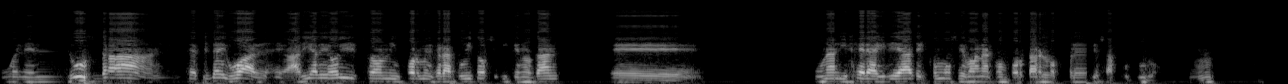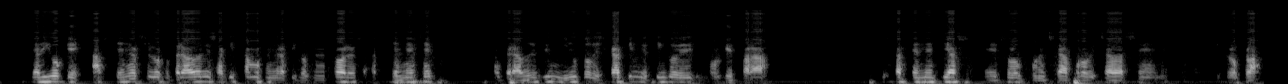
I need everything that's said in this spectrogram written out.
o en el USDA, da igual, eh, a día de hoy son informes gratuitos y que nos dan eh, una ligera idea de cómo se van a comportar los precios a futuro. Ya digo que abstenerse los operadores, aquí estamos en gráficos mensuales, abstenerse operadores de un minuto de scalping de 5 de porque para estas tendencias eh, solo pueden ser aprovechadas en microplazo.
